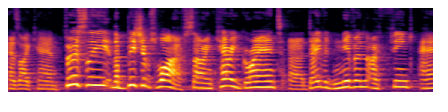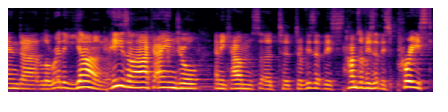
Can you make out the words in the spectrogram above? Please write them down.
as I can. Firstly, The Bishop's Wife, starring Cary Grant, uh, David Niven, I think, and uh, Loretta Young. He's an archangel and he comes uh, to, to visit this comes to visit this priest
